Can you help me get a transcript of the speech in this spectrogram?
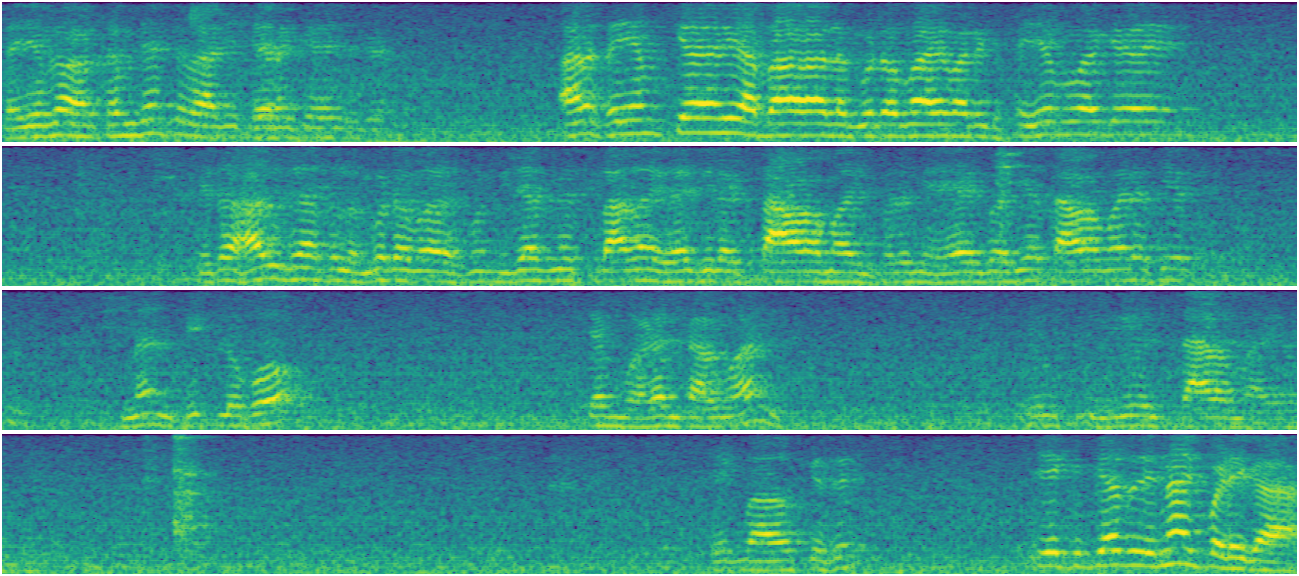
સંયમ નો અર્થ સમજે તો આજે ત્યારે કે આને સંયમ કહેવાય આ બા લંગોટા મારે માટે સંયમ કહેવાય? એ તો સારું થયા તો લંગોટા મારે. પણ બીજા મેં બાવા એવા જેલા તાવા મારી. પડે મેં હેર બાજ્યા તાવા માર્યા છે. ના ફીટ લોકો તેમ વડન તાળ મારે એવું સૂર્ય તાળ માર્યો એક બાબત કે છે, એક રૂપિયા તો એના જ પડેગા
